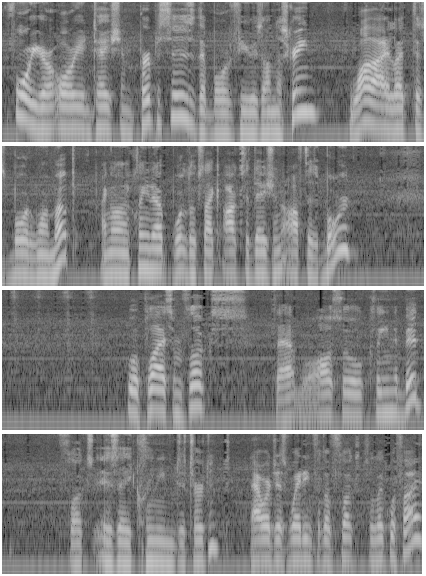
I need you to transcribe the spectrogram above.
For your orientation purposes, the board view is on the screen. While I let this board warm up, I'm going to clean up what looks like oxidation off this board. We'll apply some flux. That will also clean the bit. Flux is a cleaning detergent. Now we're just waiting for the flux to liquefy.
